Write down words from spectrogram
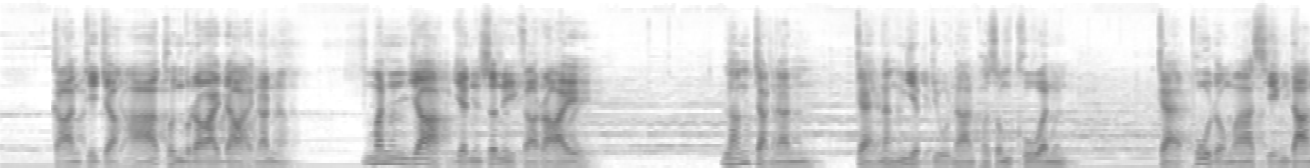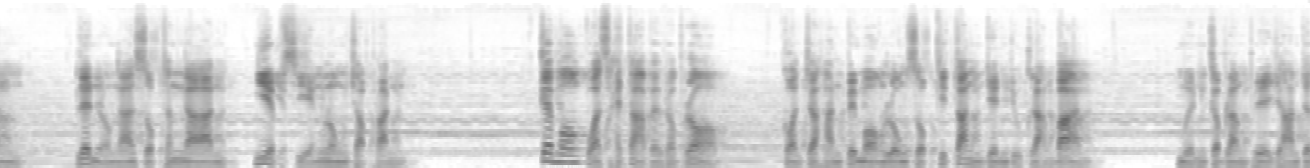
ๆการที่จะหาคนร้ายได้นั้นนะมันยากเย็นสนิกอะไร หลังจากนั้น แกนั่งเงียบอยู่นานพอสมควร แกพูดออกมาเสียงดัง เล่นออกงานศพทั้งงานเงียบเสียงลงฉับพลัน แกมองกวาดสายตาไปรอบๆ ก่อนจะหันไปมองลงศพที่ตั้งเด่นอยู่กลางบ้าน เหมือนกำลังพยายามจะ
